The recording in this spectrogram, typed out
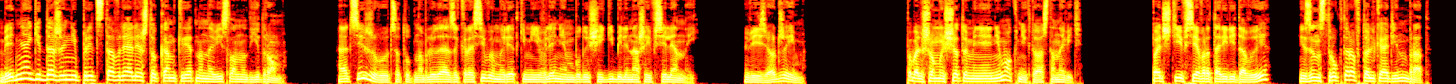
Бедняги даже не представляли, что конкретно нависло над ядром. Отсиживаются тут, наблюдая за красивым и редким явлением будущей гибели нашей Вселенной. Везет же им. По большому счету, меня не мог никто остановить. Почти все вратари рядовые, из инструкторов только один брат.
